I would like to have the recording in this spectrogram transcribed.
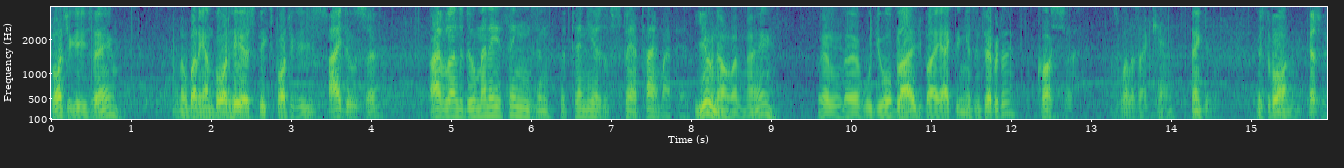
Portuguese, eh? Nobody on board here speaks Portuguese. I do, sir. I've learned to do many things in the ten years of spare time I've had. You, Nolan, eh? Well, uh, would you oblige by acting as interpreter? Of course, sir. As well as I can. Thank you. Mr. Vaughn, Yes, sir.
